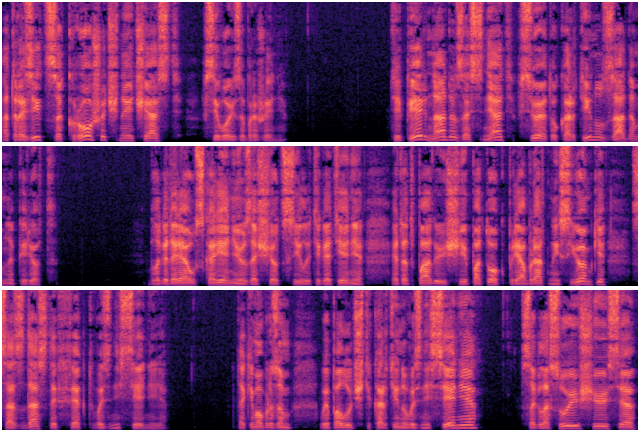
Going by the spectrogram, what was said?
отразится крошечная часть всего изображения. Теперь надо заснять всю эту картину задом наперед. Благодаря ускорению за счет силы тяготения этот падающий поток при обратной съемке создаст эффект вознесения. Таким образом, вы получите картину вознесения, согласующуюся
